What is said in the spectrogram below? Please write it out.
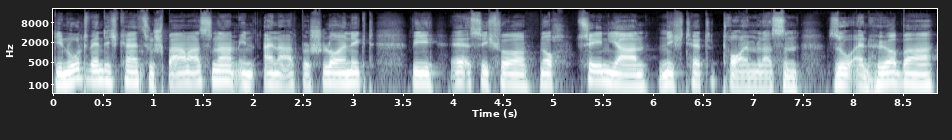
die Notwendigkeit zu Sparmaßnahmen in einer Art beschleunigt, wie er es sich vor noch zehn Jahren nicht hätte träumen lassen, so ein hörbar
